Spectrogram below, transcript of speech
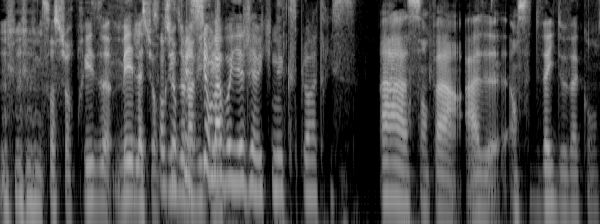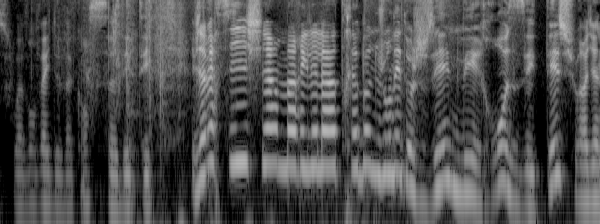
Sans surprise, mais la surprise, Sans surprise si on va voyager avec une exploratrice. Ah, sympa, ah, en cette veille de vacances ou avant-veille de vacances euh, d'été. Eh bien, merci, chère Marie-Léla. Très bonne journée de générosité sur Radio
